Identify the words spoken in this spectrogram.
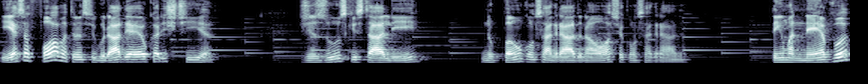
e essa forma transfigurada é a Eucaristia. Jesus que está ali no pão consagrado, na hóstia consagrada. Tem uma névoa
